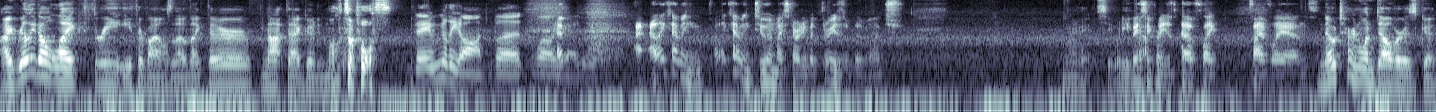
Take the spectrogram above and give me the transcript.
I really don't like three Aether Vials, though. Like, they're not that good in multiples. They really aren't, but well, you Have- gotta. I, I like having I like having two in my starting, but three is a bit much. Alright, let's see. What do You you got? basically just have like five lands. No turn one Delver is good.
